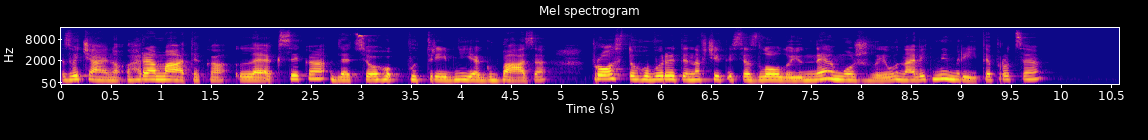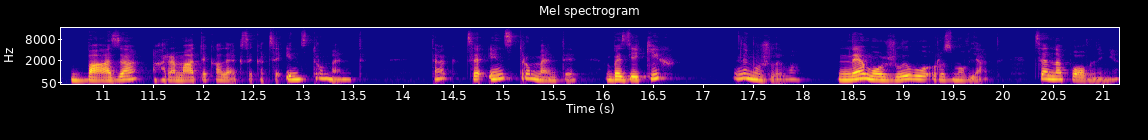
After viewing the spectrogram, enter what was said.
Звичайно, граматика, лексика для цього потрібні як база. Просто говорити, навчитися з Лолою неможливо, навіть не мрійте про це. База, граматика, лексика це інструменти. Так? Це інструменти, без яких неможливо. Неможливо розмовляти. Це наповнення.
